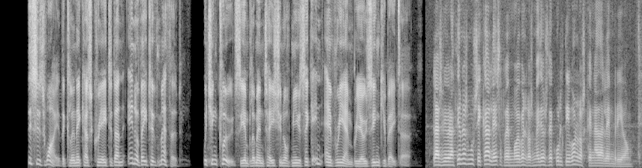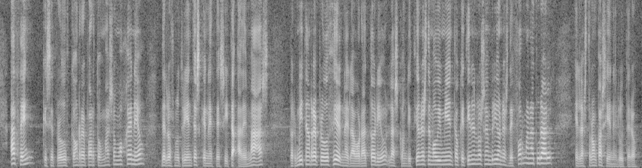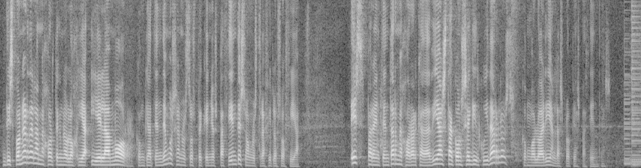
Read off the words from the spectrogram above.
This is why the clinic has created an innovative method, which includes the implementation of music in every embryo's incubator. Las vibraciones musicales remueven los medios de cultivo en los que nada el embrión. Hacen que se produzca un reparto más homogéneo de los nutrientes que necesita. Además, permiten reproducir en el laboratorio las condiciones de movimiento que tienen los embriones de forma natural en las trompas y en el útero. Disponer de la mejor tecnología y el amor con que atendemos a nuestros pequeños pacientes son nuestra filosofía. Es para intentar mejorar cada día hasta conseguir cuidarlos como lo harían las propias pacientes.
